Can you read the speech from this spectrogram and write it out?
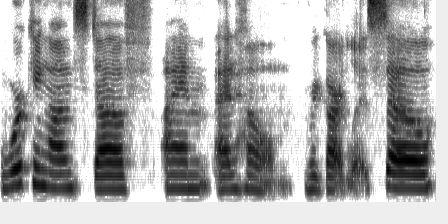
working on stuff, I'm at home regardless. So,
